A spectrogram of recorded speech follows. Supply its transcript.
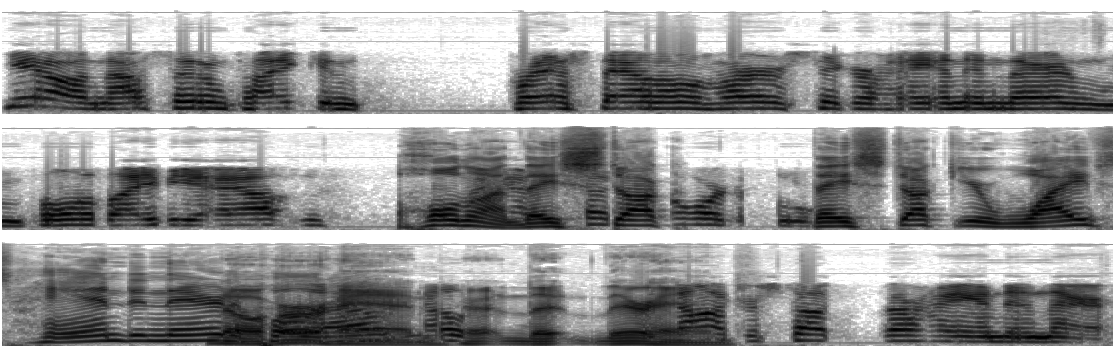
Yeah, and I see them take and press down on her, stick her hand in there, and pull the baby out. And Hold on. They stuck. They stuck your wife's hand in there No, to pull her it out. hand. No. Her- th- their hand. doctor stuck their hand in there,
